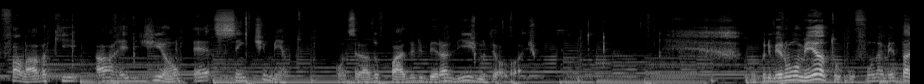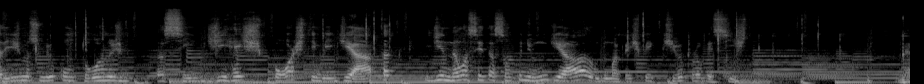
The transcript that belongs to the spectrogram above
falava que a religião é sentimento, considerado o pai do liberalismo teológico. No primeiro momento, o fundamentalismo assumiu contornos assim de resposta imediata e de não aceitação com nenhum diálogo de uma perspectiva progressista. Né?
